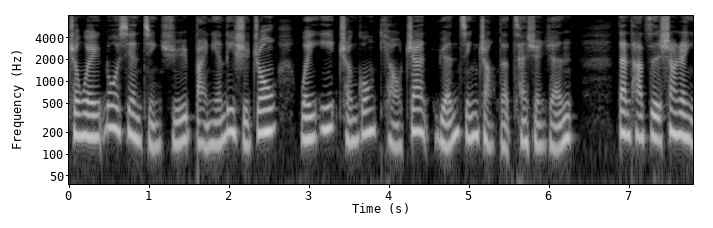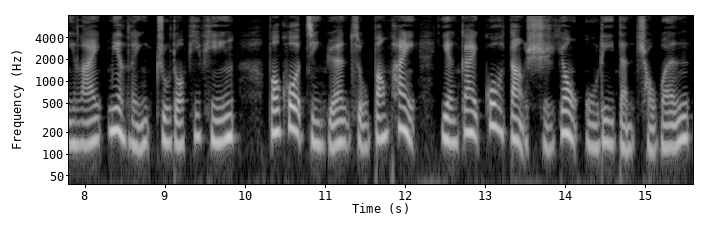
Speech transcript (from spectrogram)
成为洛县警局百年历史中唯一成功挑战原警长的参选人，但他自上任以来面临诸多批评，包括警员组帮派、掩盖过当使用武力等丑闻。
